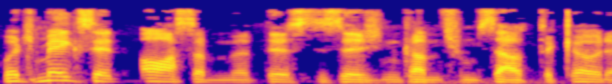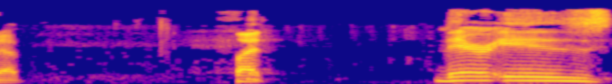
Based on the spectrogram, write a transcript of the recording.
which makes it awesome that this decision comes from South Dakota. But there is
